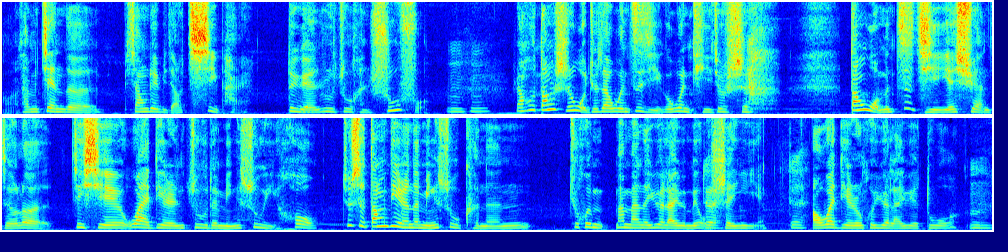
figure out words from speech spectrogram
啊，他们建的相对比较气派，队员入住很舒服。嗯哼。然后当时我就在问自己一个问题，就是 当我们自己也选择了这些外地人住的民宿以后，就是当地人的民宿可能就会慢慢的越来越没有生意，对，而外地人会越来越多。嗯。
